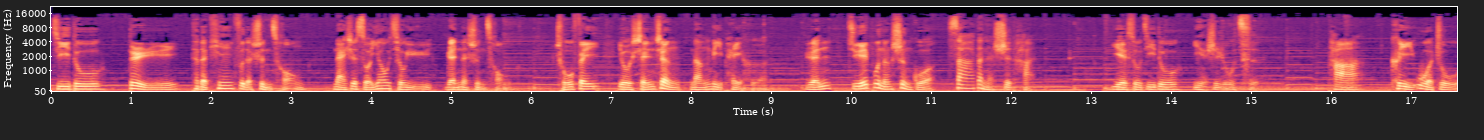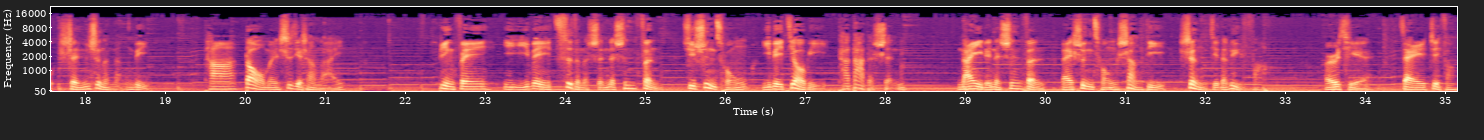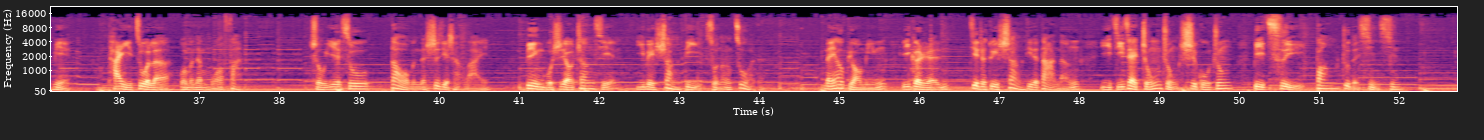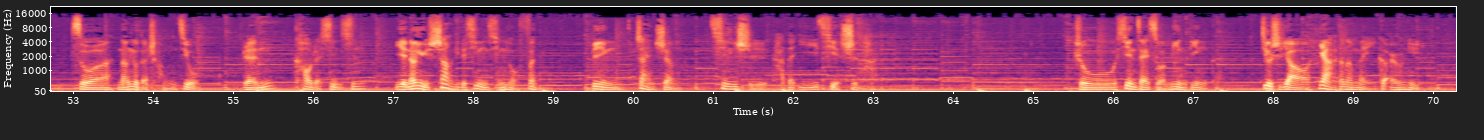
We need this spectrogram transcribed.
基督对于他的天赋的顺从。乃是所要求于人的顺从，除非有神圣能力配合，人绝不能胜过撒旦的试探。耶稣基督也是如此，他可以握住神圣的能力。他到我们世界上来，并非以一位次等的神的身份去顺从一位较比他大的神，乃以人的身份来顺从上帝圣洁的律法。而且，在这方面，他已做了我们的模范。主耶稣到我们的世界上来，并不是要彰显一位上帝所能做的，乃要表明一个人借着对上帝的大能，以及在种种事故中必赐予帮助的信心，所能有的成就。人靠着信心，也能与上帝的性情有份，并战胜侵蚀他的一切试探。主现在所命定的，就是要亚当的每一个儿女，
